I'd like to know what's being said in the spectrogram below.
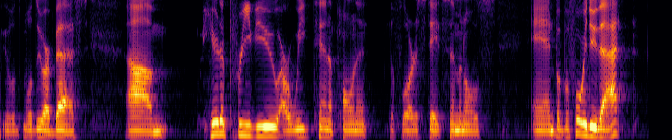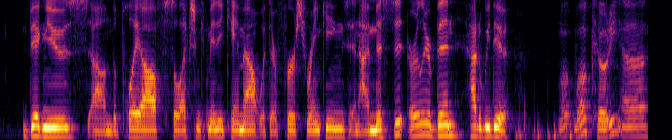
We'll, we'll do our best. Um, here to preview our Week 10 opponent, the Florida State Seminoles. And but before we do that, big news: um, the playoff selection committee came out with their first rankings, and I missed it earlier. Ben, how did we do? Well, well Cody, uh, I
